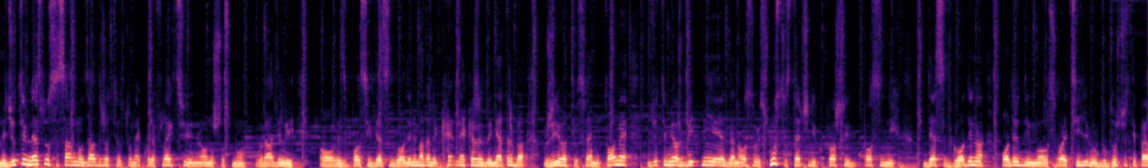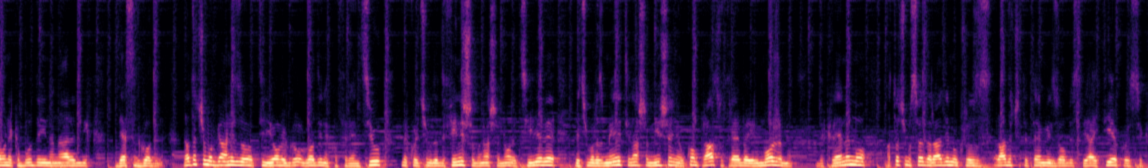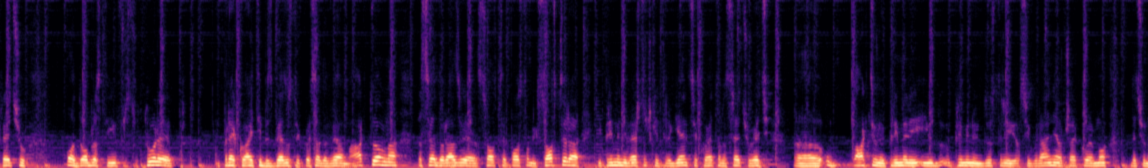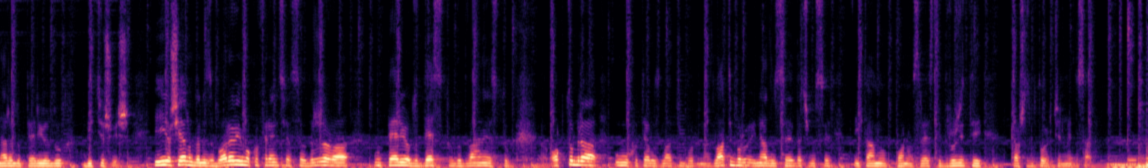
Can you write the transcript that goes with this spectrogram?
Međutim, ne smo se samo zadržati na tu neku refleksiju i na ono što smo uradili ove, za posljednjih deset godina, mada ne, ne kažem da i ne treba uživati u svemu tome. Međutim, još bitnije je da na osnovu iskustva stečenih u prošlih poslednjih deset godina odredimo svoje ciljeve u budućnosti, pa evo neka bude i na narednih deset godina. Zato ćemo organizovati i ove godine konferenciju na kojoj ćemo da definišemo naše nove ciljeve, gde ćemo razmeniti naša mišljenja u kom pracu treba ili možemo da krenemo, a to ćemo sve da radimo kroz različite teme iz oblasti IT-a koje se kreću od oblasti infrastrukture, preko IT bezbednosti koja je sada veoma aktualna, pa sve do razvoja software, poslovnih softvera i primjeni veštačke inteligencije koja je to na sreću već u aktivnoj primjeri i u primjenu industriji osiguranja očekujemo da će u narodnom periodu biti još više. I još jednom da ne zaboravimo, konferencija se održava u periodu od 10. do 12. oktobra u hotelu Zlatibor na Zlatiboru i nadam se da ćemo se i tamo ponovo sresti i družiti kao što smo to uvijek činili do sada.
